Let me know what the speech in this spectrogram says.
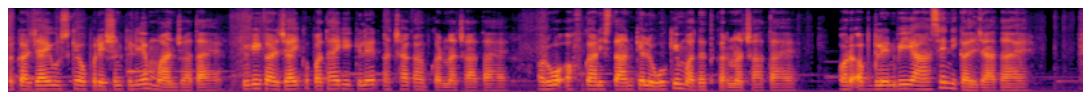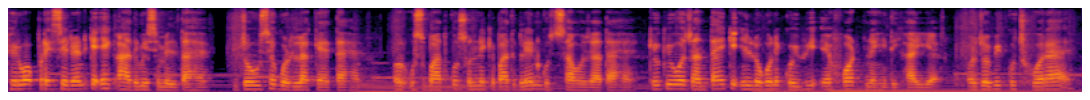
और करजाई उसके ऑपरेशन के लिए मान जाता है, क्योंकि करजाई को पता है कि ग्लेन अच्छा काम करना चाहता है और वो अफ़गानिस्तान के लोगों की मदद करना चाहता है। और अब ग्लेन भी यहाँ से निकल जाता है। फिर वो प्रेसिडेंट के एक आदमी से मिलता है, जो उसे गुड लक कहता है। और उस बात को सुनने के बाद ग्लेन गुस्सा हो जाता है, क्योंकि वो जानता है कि इन लोगों ने कोई भी एफर्ट नहीं दिखाई है। और जो भी कुछ हो रहा है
